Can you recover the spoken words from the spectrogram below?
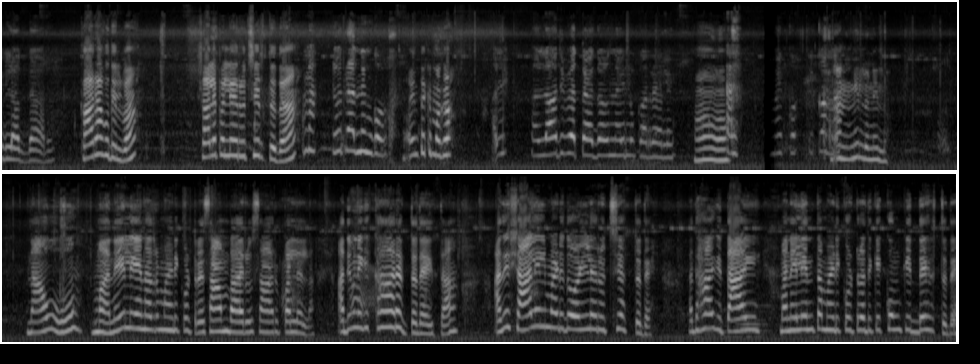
ಎಂಥದ್ದು ಖಾರ ಆಗುದಿಲ್ವಾ ಶಾಲೆ ಪಲ್ಯ ರುಚಿ ಇರ್ತದಾ? ಎಂತಕ್ಕೆ ಮಗ? ನಿಲ್ಲು ನಿಲ್ಲು. ನಾವು ಮನೆಯಲ್ಲಿ ಏನಾದರೂ ಮಾಡಿಕೊಟ್ರೆ ಸಾಂಬಾರು ಸಾರು ಪಲ್ಯ ಎಲ್ಲ ಅದು ಇವನಿಗೆ ಖಾರ ಆಗ್ತದೆ ಆಯಿತಾ? ಅದೇ ಶಾಲೆಯಲ್ಲಿ ಮಾಡಿದ್ದು ಒಳ್ಳೆ ರುಚಿ ಆಗ್ತದೆ. ಅದು ಹಾಗೆ ತಾಯಿ ಮನೆಯಲ್ಲಿ ಎಂತ ಮಾಡಿಕೊಟ್ರು ಅದಕ್ಕೆ ಕುಂಕಿದ್ದೇ ಇರ್ತದೆ.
